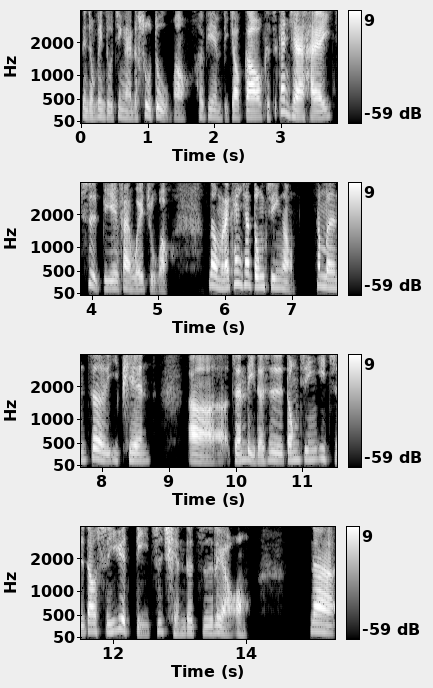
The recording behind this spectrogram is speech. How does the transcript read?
变种病毒进来的速度哦会变比较高，可是看起来还是 BA.5 为主哦。那我们来看一下东京哦，他们这一篇。呃，整理的是东京一直到十一月底之前的资料哦。那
